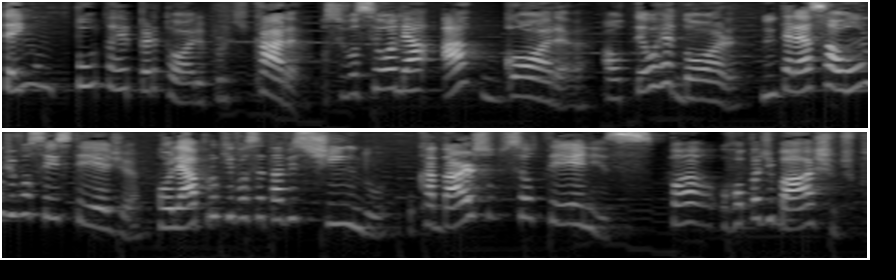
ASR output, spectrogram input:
tem um puta repertório, porque, cara, se você olhar agora ao teu redor, não interessa onde você esteja, olhar pro que você tá vestindo, o cadarço do seu tênis, tua roupa de baixo, tipo,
